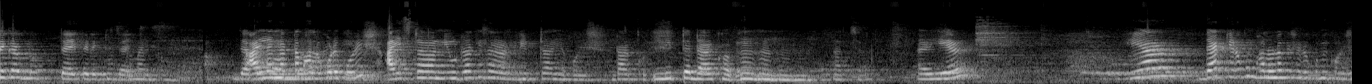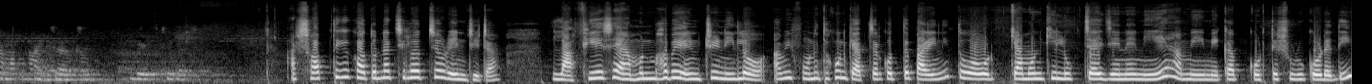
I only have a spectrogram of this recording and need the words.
মেকআপ লুক টাইপের একটু চাইছিস। আইলাইনারটা ভালো করে করিস। আইসটা নিউড রাখিস আর লিপটা ইয়ে করিস ডার্ক করিস। লিপটা ডার্ক হবে। হুম হুম হুম আচ্ছা। আর হেয়ার হেয়ার দেখ কীরকম ভালো লাগে সেরকমই করিস আমার কোনো আচ্ছা আইডিয়া আচ্ছা। বেশ ঠিক আছে। আর সব থেকে খতরনাক ছিল হচ্ছে ওর এন্ট্রিটা লাফিয়ে এসে এমনভাবে এন্ট্রি নিল আমি ফোনে তখন ক্যাপচার করতে পারিনি। তো ওর কেমন কি লুক চাই জেনে নিয়ে আমি মেকআপ করতে শুরু করে দিই।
